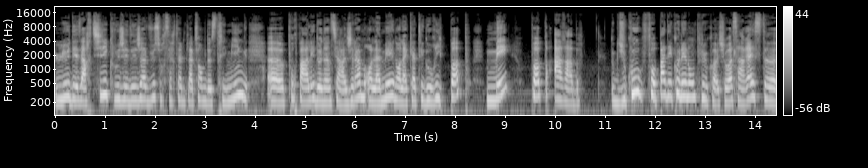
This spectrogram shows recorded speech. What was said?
lu des articles ou j'ai déjà vu sur certaines plateformes de streaming pour parler de Nancy Ajram, on la met dans la catégorie pop, mais pop arabe. Donc du coup, faut pas déconner non plus quoi, tu vois, ça reste euh,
